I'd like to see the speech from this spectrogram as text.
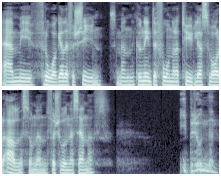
Amy frågade försynt, men kunde inte få några tydliga svar alls om den försvunne Sennas. I brunnen.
